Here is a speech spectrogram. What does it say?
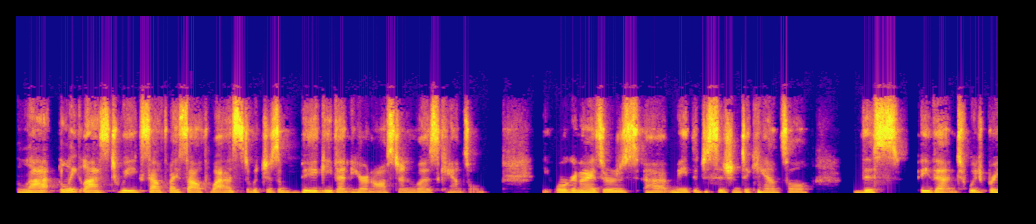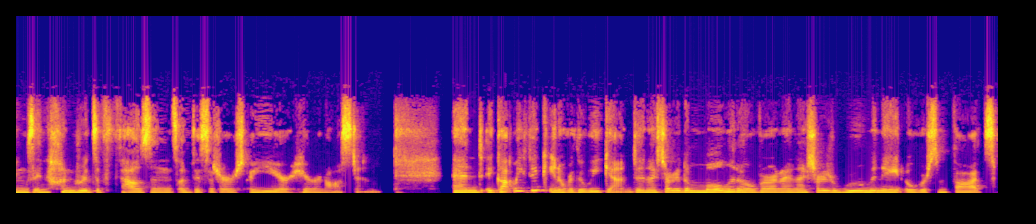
late last week, South by Southwest, which is a big event here in Austin, was canceled. The organizers uh, made the decision to cancel this event, which brings in hundreds of thousands of visitors a year here in Austin. And it got me thinking over the weekend, and I started to mull it over and I started to ruminate over some thoughts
